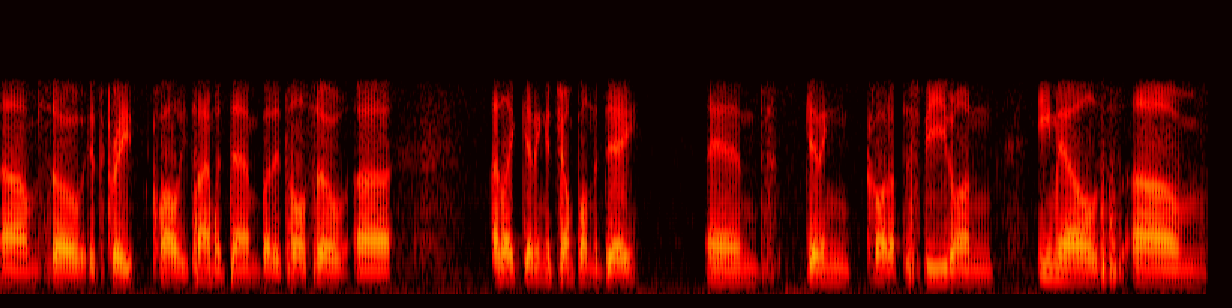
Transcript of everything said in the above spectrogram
um, so it's great quality time with them. But it's also uh, I like getting a jump on the day and getting caught up to speed on emails um,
